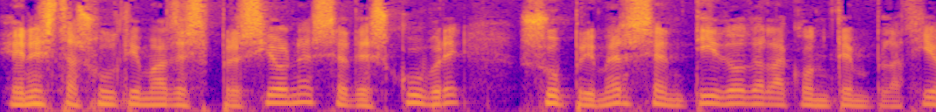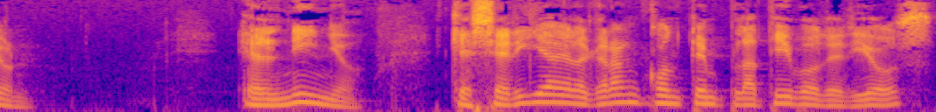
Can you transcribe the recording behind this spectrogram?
En estas últimas expresiones se descubre su primer sentido de la contemplación. El niño, que sería el gran contemplativo de Dios,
